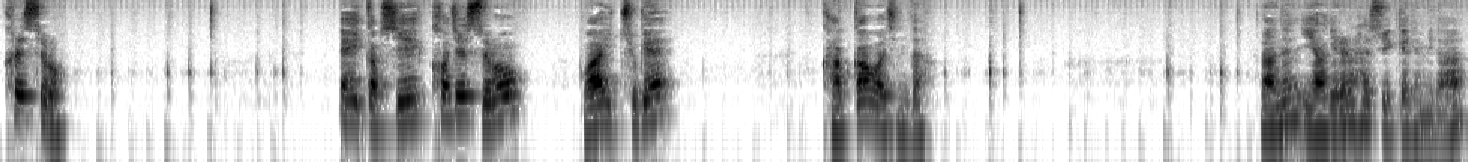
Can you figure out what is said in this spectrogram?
클수록 a 값이 커질수록 y축에 가까워진다. 라는 이야기를 할 수 있게 됩니다.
